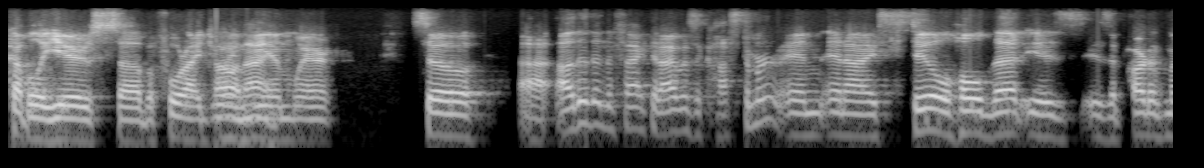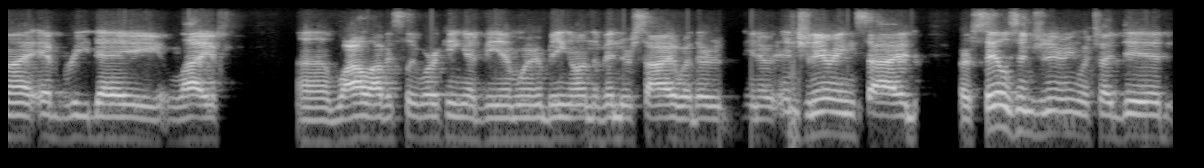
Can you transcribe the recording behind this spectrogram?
couple of years uh, before I joined oh, nice. VMware. So uh, other than the fact that I was a customer and and I still hold that is is a part of my everyday life. Uh, while obviously working at VMware and being on the vendor side, whether you know engineering side or sales engineering, which I did, and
